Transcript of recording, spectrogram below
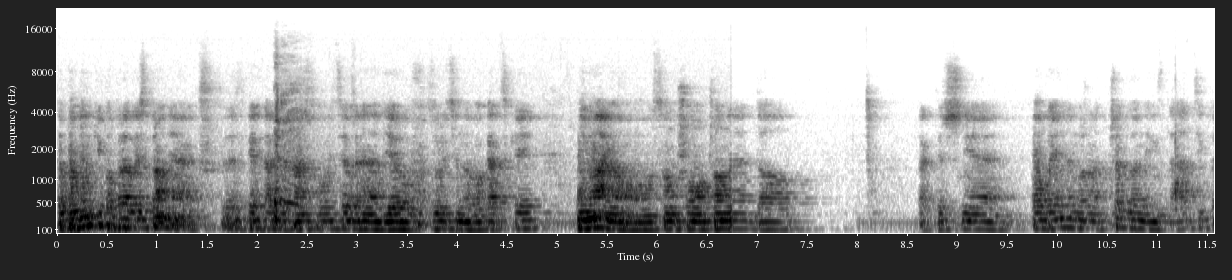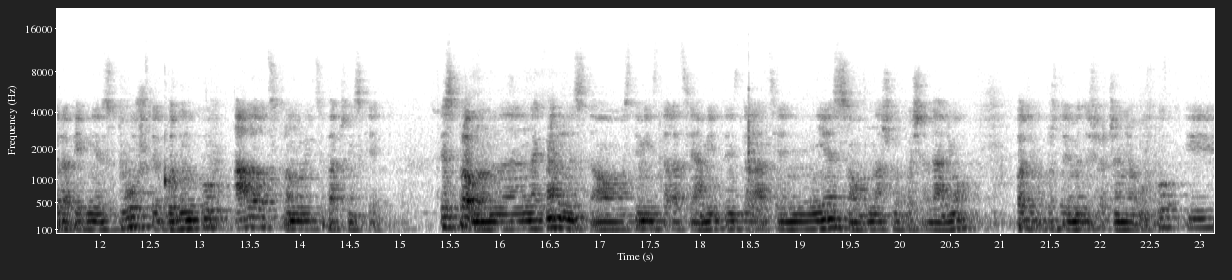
Te budynki po prawej stronie, jak zbiegali Państwo ulicę Grenadierów z ulicy Nowokarskiej, nie mają, są przyłączone praktycznie nawet przedwojennej instalacji, która biegnie wzdłuż tych budynków, ale od strony ulicy Baczyńskiego. To jest problem nagminny z, tą, z tymi instalacjami. Te instalacje nie są w naszym posiadaniu, choć wykorzystujemy doświadczenia usług i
